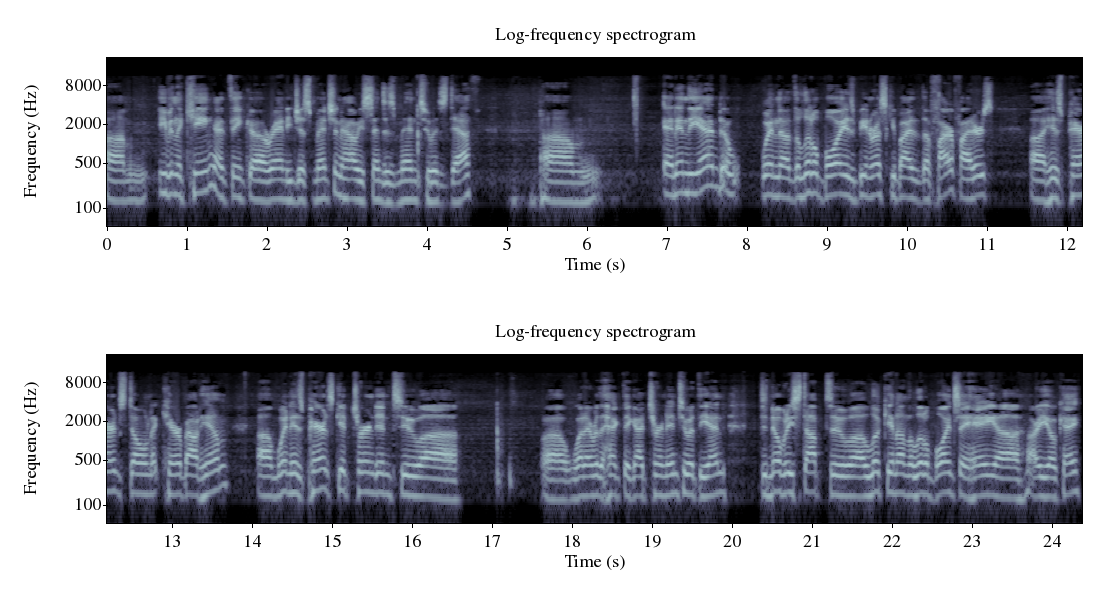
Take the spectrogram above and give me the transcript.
Um, even the king, I think uh, Randy just mentioned how he sends his men to his death. Um, and in the end, uh, when uh, the little boy is being rescued by the firefighters, uh, his parents don't care about him. Um, when his parents get turned into uh, uh, whatever the heck they got turned into at the end, did nobody stop to look in on the little boy and say, "Hey, are you okay?"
